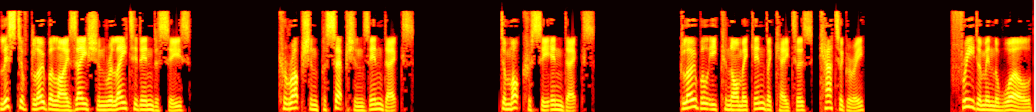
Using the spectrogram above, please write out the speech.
List of globalization-related indices. Corruption Perceptions Index. Democracy Index. Global Economic Indicators category. Freedom in the World.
